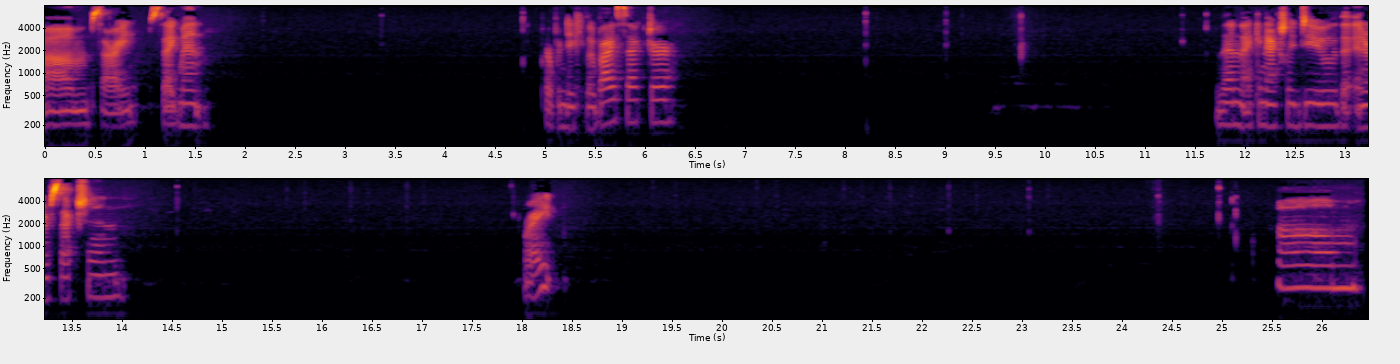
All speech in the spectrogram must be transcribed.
Um, sorry, segment, perpendicular bisector. Then I can actually do the intersection right? Um,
